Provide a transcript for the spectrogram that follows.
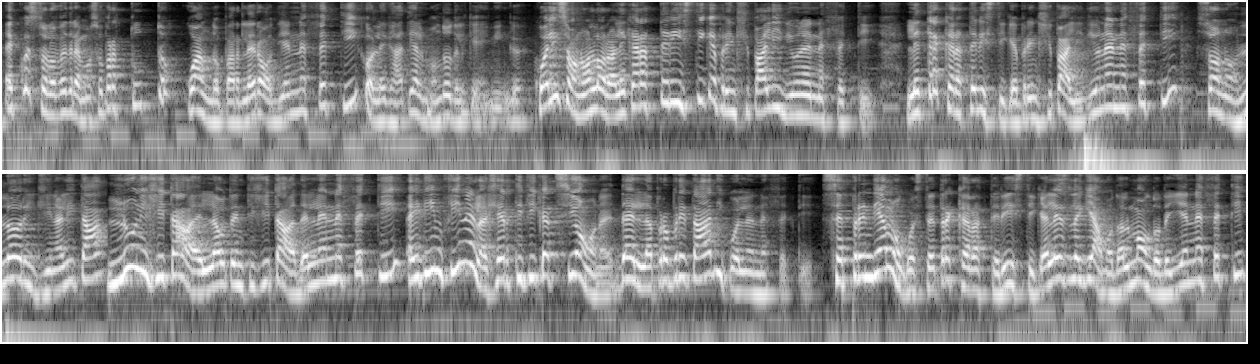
e questo lo vedremo soprattutto quando parlerò di NFT collegati al mondo del gaming. Quali sono allora le caratteristiche principali di un NFT? Le tre caratteristiche principali di un NFT sono l'originalità, l'unicità e l'autenticità dell'NFT ed infine la certificazione della proprietà di quell'NFT. Se prendiamo queste tre caratteristiche e le sleghiamo dal mondo degli NFT,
